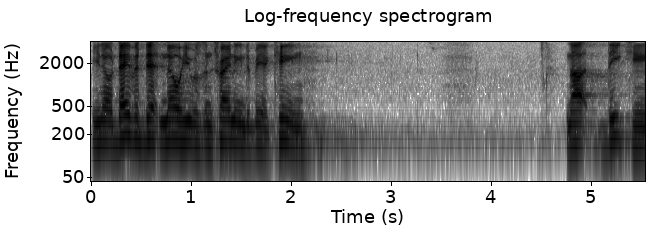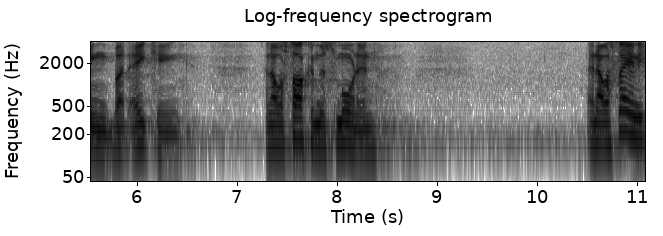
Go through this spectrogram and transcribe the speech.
You know, David didn't know he was in training to be a king. Not the king, but a king. And I was talking this morning, and I was saying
